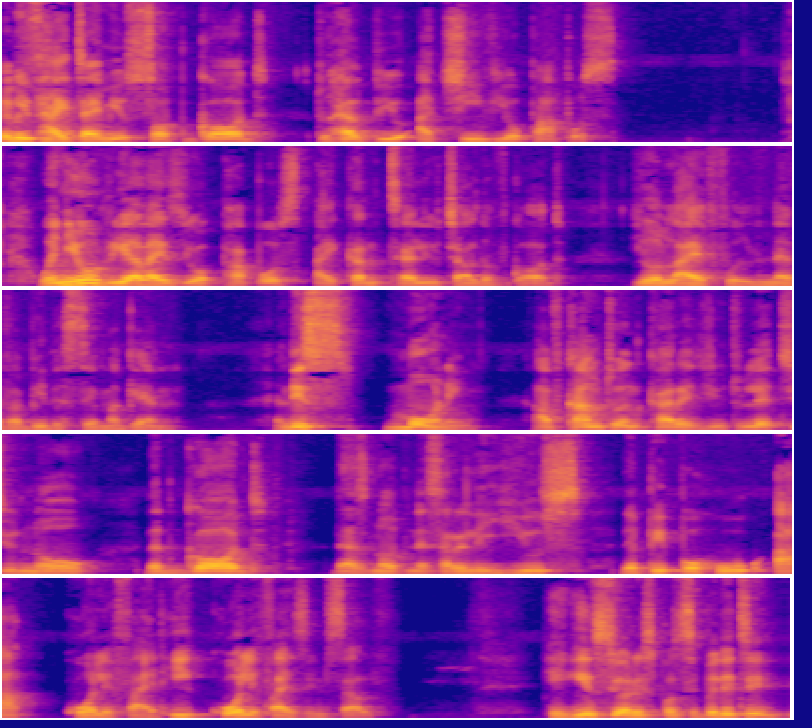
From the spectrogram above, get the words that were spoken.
Maybe it's high time you sought God to help you achieve your purpose. When you realize your purpose, I can tell you, child of God, your life will never be the same again. And this morning, I've come to encourage you to let you know that God does not necessarily use the people who are qualified. He qualifies himself. He gives you a responsibility.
